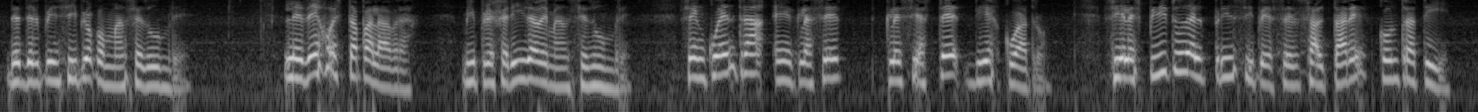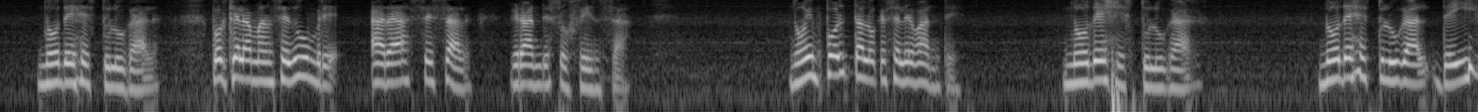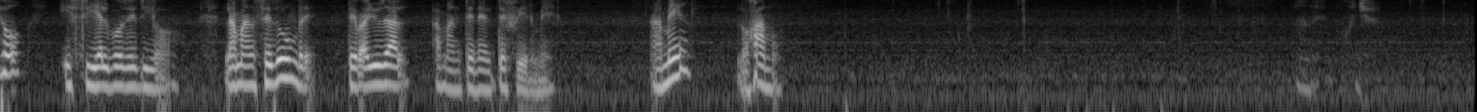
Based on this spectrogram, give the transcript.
desde el principio con mansedumbre. Le dejo esta palabra, mi preferida de mansedumbre. Se encuentra en Eclesiastés 10:4. Si el espíritu del príncipe se exaltare contra ti, no dejes tu lugar, porque la mansedumbre hará cesar grandes ofensas. No importa lo que se levante, no dejes tu lugar. No dejes tu lugar de hijo y siervo de Dios. La mansedumbre te va a ayudar a mantenerte firme. Amén. Los amo.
